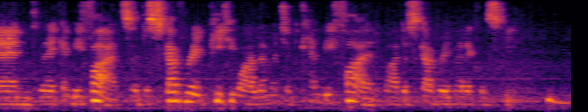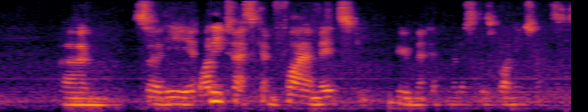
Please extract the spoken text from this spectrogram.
and they can be fired. So Discovery Pty Limited can be fired by Discovery Medical Scheme. Um, so the Bonitas can fire MedScheme, who administers Bonitas.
